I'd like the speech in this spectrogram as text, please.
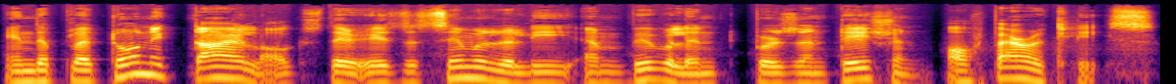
In the Platonic dialogues, there is a similarly ambivalent presentation of Pericles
